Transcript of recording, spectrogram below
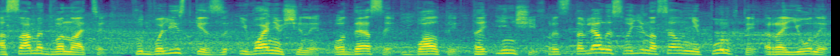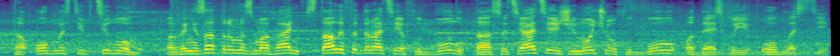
а саме 12. Футболістки з Іванівщини, Одеси, Балти та інші представляли свої населені пункти, райони та області в цілому. Організаторами змагань стали Федерація футболу та Асоціація жіночого футболу Одеської області.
